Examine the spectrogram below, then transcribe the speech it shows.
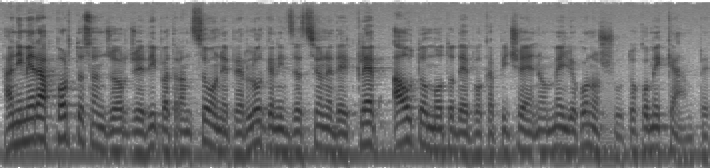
animerà Porto San Giorgio e Ripa Tranzone per l'organizzazione del club Automoto d'Epoca Piceno, meglio conosciuto come Campe.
